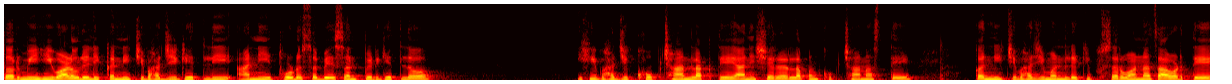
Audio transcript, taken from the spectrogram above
तर मी ही वाळवलेली कन्नीची भाजी घेतली आणि थोडंसं बेसन पीठ घेतलं. ही भाजी खूप छान लागते आणि शरीराला पण खूप छान असते. कन्नीची भाजी म्हणले की सर्वांनाच आवडते.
